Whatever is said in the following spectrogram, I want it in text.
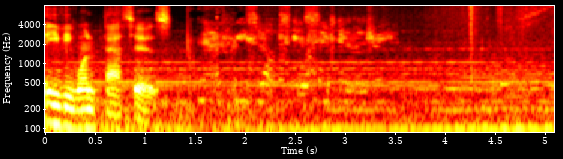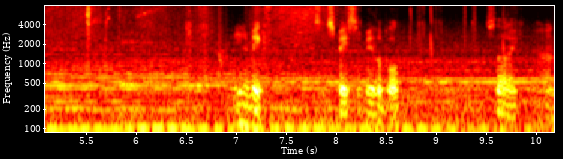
AV1 pass is. I need to make some space available so that I can.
